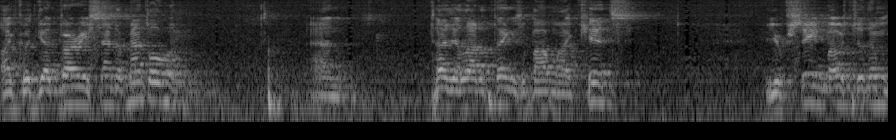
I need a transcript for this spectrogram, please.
I could get very sentimental and tell you a lot of things about my kids. You've seen most of them.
